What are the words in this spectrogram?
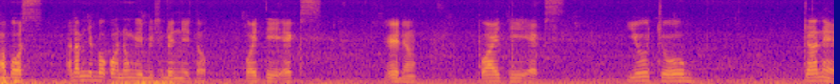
mga boss. Alam niyo ba kung anong ibig sabihin nito? YTX. Yun oh. o. YTX. YouTube channel.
